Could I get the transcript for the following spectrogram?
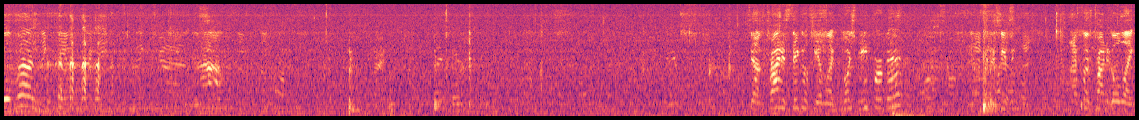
old man. See, I'm trying to signal to you, I'm like, push me for a bit. That's what I was trying to go like,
